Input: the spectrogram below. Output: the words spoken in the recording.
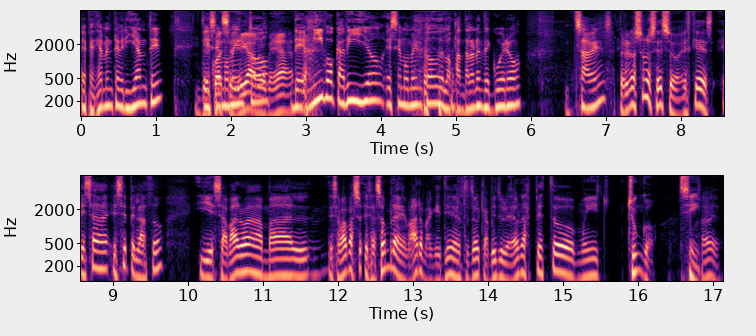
especialmente brillante, De ese momento de mi bocadillo, ese momento de los pantalones de cuero, ¿sabes? Pero no solo es eso, es que es esa, ese pelazo y esa barba mal, esa barba, esa sombra de barba que tiene durante todo el capítulo, le da un aspecto muy chungo, Sí. ¿sabes?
